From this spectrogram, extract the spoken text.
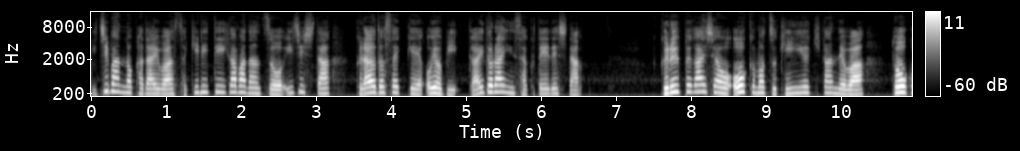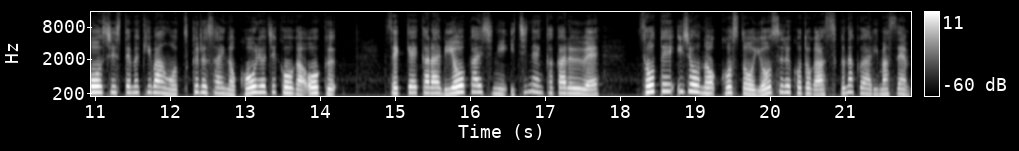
一番の課題はセキュリティガバナンスを維持したクラウド設計及びガイドライン策定でした。グループ会社を多く持つ金融機関では統合システム基盤を作る際の考慮事項が多く設計から利用開始に1年かかる上想定以上のコストを要することが少なくありません。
